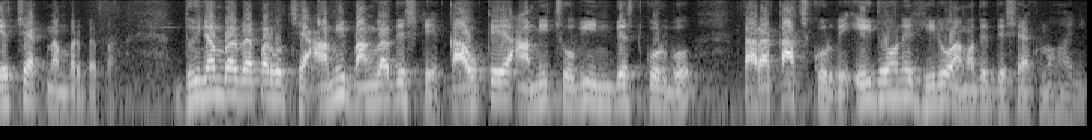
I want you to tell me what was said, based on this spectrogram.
এর হচ্ছে এক নাম্বার ব্যাপার। দুই নাম্বার ব্যাপার হচ্ছে, আমি বাংলাদেশকে, কাউকে আমি ছবি ইনভেস্ট করব, তারা কাজ করবে। এই ধরনের হিরো আমাদের দেশে এখনও হয়নি।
